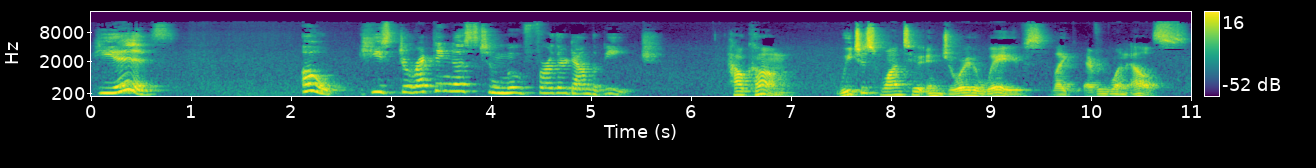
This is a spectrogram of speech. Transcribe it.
He is. Oh, he's directing us to move further down the beach. How come? We just want to enjoy the waves like everyone else.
